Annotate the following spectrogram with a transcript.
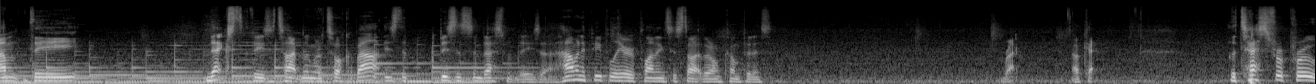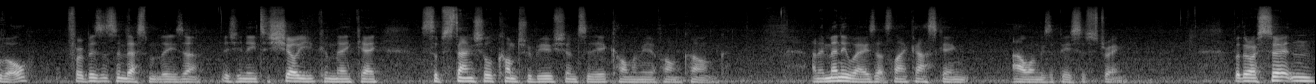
Um, the next visa type that I'm going to talk about is the business investment visa. How many people here are planning to start their own companies? Right, okay. The test for approval for a business investment visa is you need to show you can make a substantial contribution to the economy of Hong Kong. And in many ways, that's like asking how long is a piece of string. But there are certain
